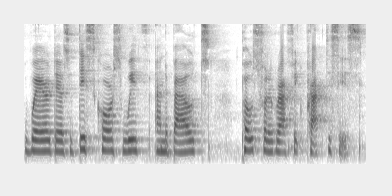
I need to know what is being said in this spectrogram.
where there's a discourse with and about post photographic practices.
